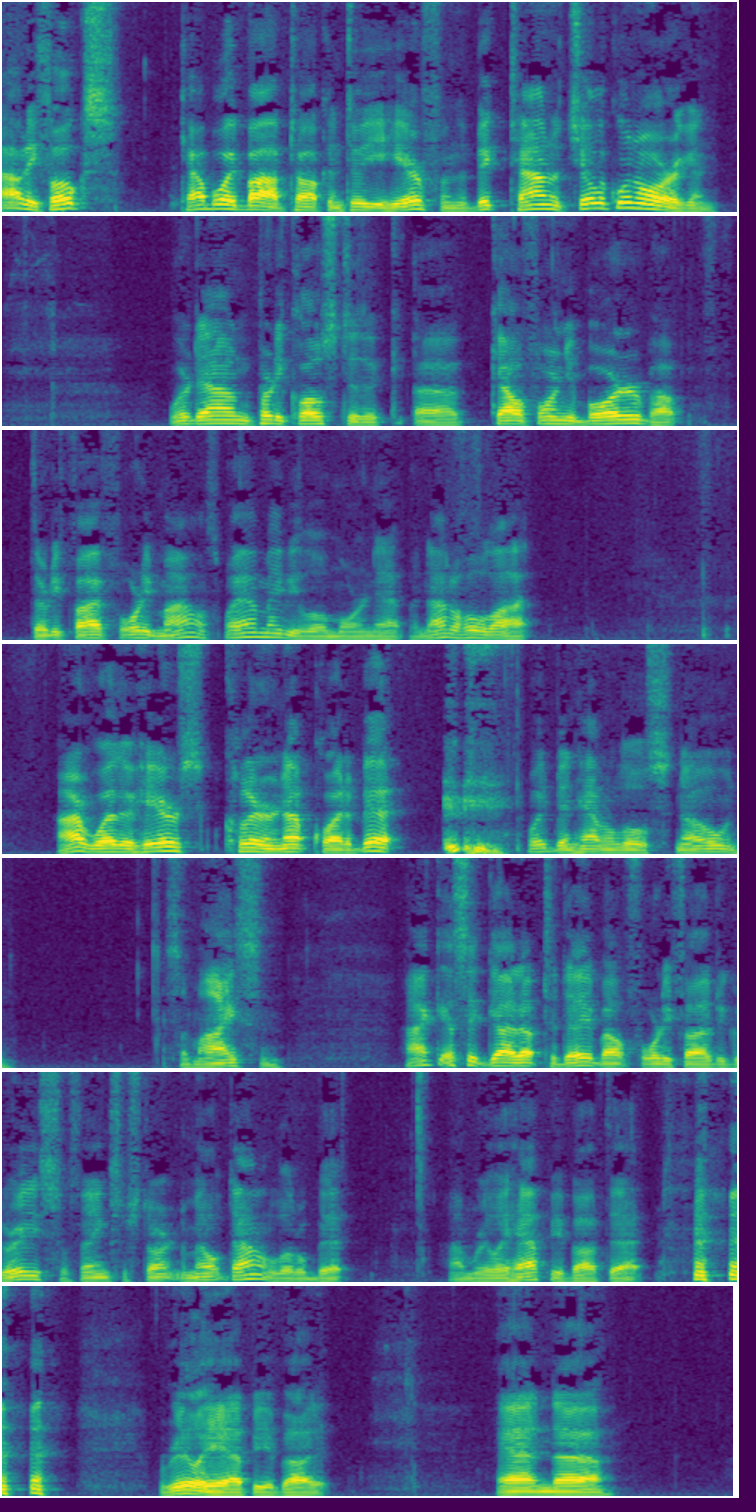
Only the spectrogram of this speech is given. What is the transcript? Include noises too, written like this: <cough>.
Howdy, folks. Cowboy Bob talking to you here from the big town of Chiloquin, Oregon. We're down pretty close to the uh, California border, about 35, 40 miles. Well, maybe a little more than that, but not a whole lot. Our weather here's clearing up quite a bit. <clears throat> We've been having a little snow and some ice, and I guess it got up today about 45 degrees, so things are starting to melt down a little bit. I'm really happy about that. <laughs> really happy about it. And uh,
